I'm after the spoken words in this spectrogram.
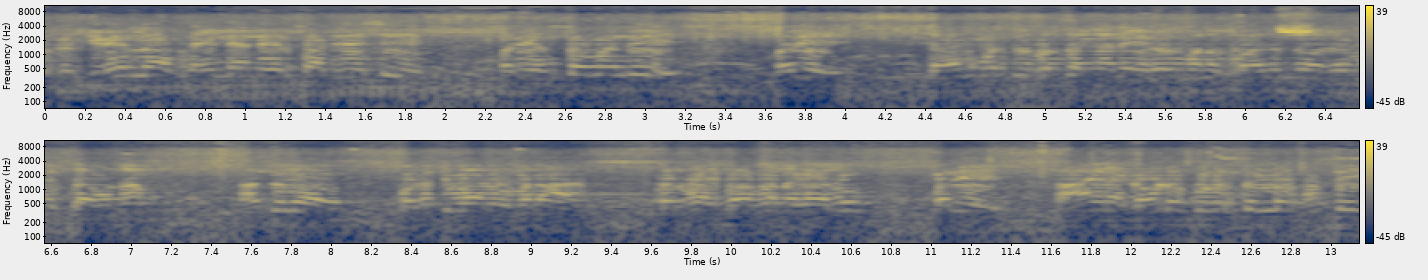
ఒక గిరిల్లా సైన్యాన్ని ఏర్పాటు చేసి మరి ఎంతో మంది మరి త్యాగమూర్తుల బృందంగానే ఈరోజు మనం స్వాతంత్రం అనుభవిస్తా ఉన్నాం. అందులో మొదటి వారు మన సర్వాయి బాబన్న గారు. మరి ఆయన గౌడ కులస్తుల్లో పుట్టి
